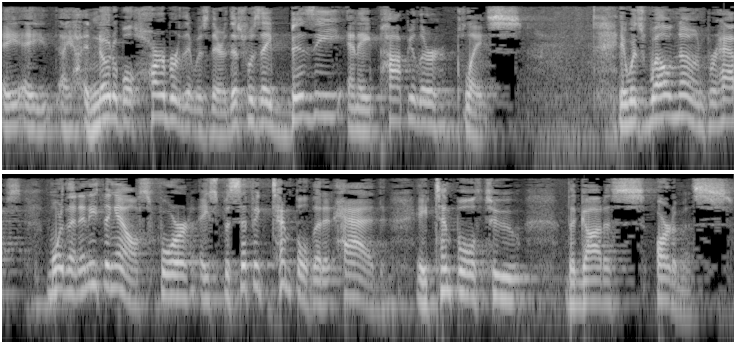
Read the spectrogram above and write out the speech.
a, a, a, notable harbor that was there. This was a busy and a popular place. It was well known, perhaps more than anything else, for a specific temple that it had a temple to the goddess Artemis.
